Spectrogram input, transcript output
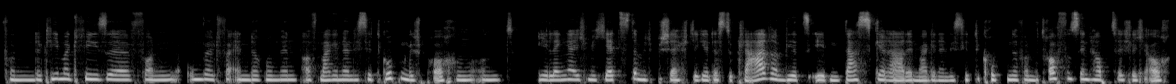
von der Klimakrise, von Umweltveränderungen auf marginalisierte Gruppen gesprochen. Und je länger ich mich jetzt damit beschäftige, desto klarer wird es eben, dass gerade marginalisierte Gruppen davon betroffen sind, hauptsächlich auch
